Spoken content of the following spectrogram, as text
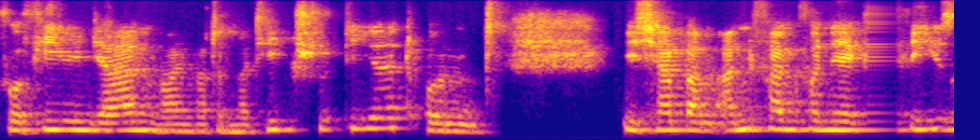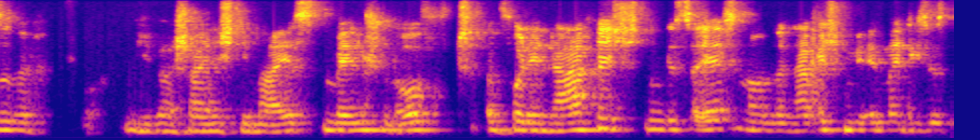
vor vielen Jahren mal Mathematik studiert und ich habe am Anfang von der Krise, wie wahrscheinlich die meisten Menschen oft, vor den Nachrichten gesessen und dann habe ich mir immer diese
